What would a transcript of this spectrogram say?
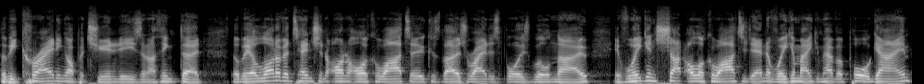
He'll be creating opportunities, and I think that there'll be a lot of attention on Olakau'atu because those Raiders boys will know if we can shut Olakau'atu down, if we can make him have a poor game, game.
